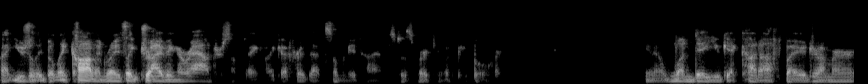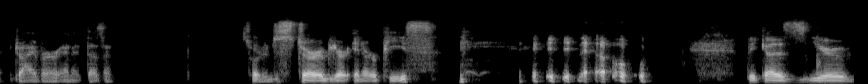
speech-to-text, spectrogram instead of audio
not usually but like common right? It's like driving around or something. Like i've heard that so many times just working with people where you know one day you get cut off by a drummer driver and it doesn't sort of disturb your inner peace you know? Because you've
